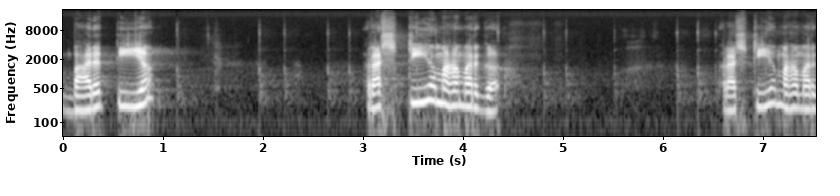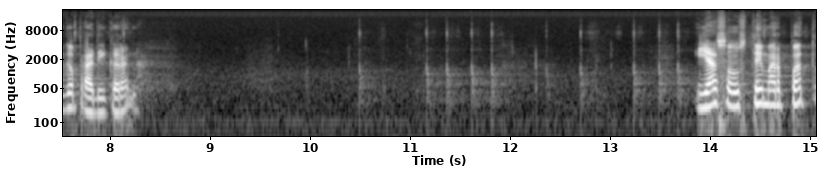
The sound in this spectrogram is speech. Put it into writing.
भारतीय राष्ट्रीय महामार्ग राष्ट्रीय महामार्ग प्राधिकरण. या संस्थेमार्फत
